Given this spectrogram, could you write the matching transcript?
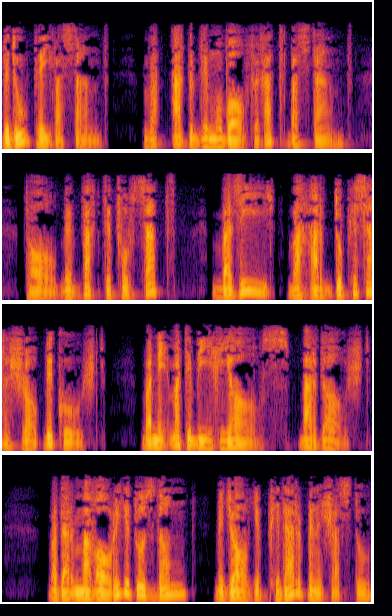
به دو پیوستند و عقد موافقت بستند تا به وقت فرصت وزیر و هر دو پسرش را بکشت و نعمت بیخیاس برداشت و در مغاره دزدان به جای پدر بنشست و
